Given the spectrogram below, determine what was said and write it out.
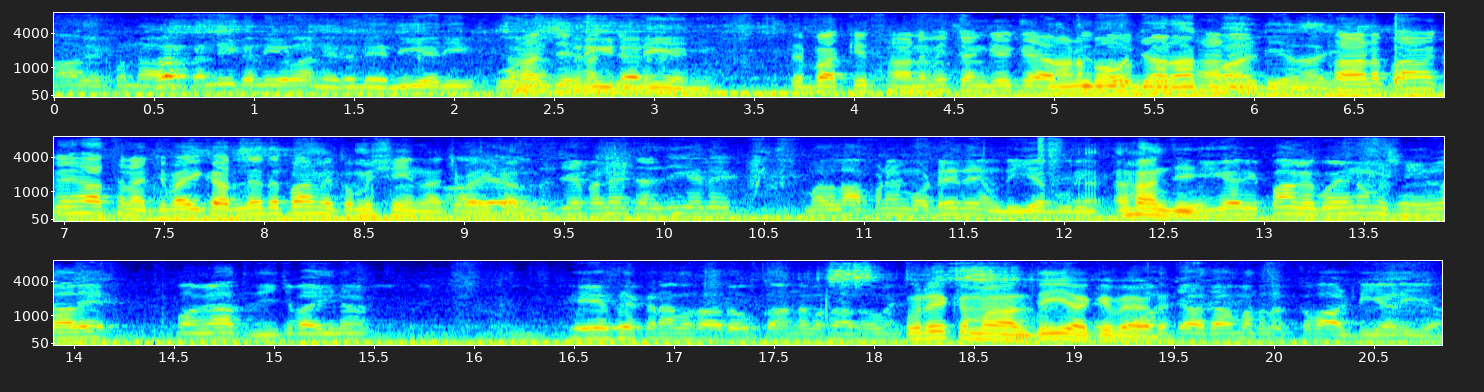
ਆ ਵੇਖੋ ਨਾਲ ਕੱਲੀ ਕੱਲੀ ਹਵਾਨੇ ਤੇ ਦੇਦੀ ਹੈ ਜੀ ਉਹ ਹਾਂਜੀ, breed ਵਾਲੀ ਹੈ ਜੀ। ਤੇ ਬਾਕੀ ਥਣ ਵੀ ਚੰਗੇ ਗੈਪ ਥਣ ਬਹੁਤ ਜ਼ਿਆਦਾ quality ਵਾਲਾ ਜੀ। ਥਣ ਭਾਵੇਂ ਕੋਈ ਹੱਥ ਨਾਲ ਚਵਾਈ ਕਰ ਲੇ ਤੇ ਭਾਵੇਂ ਕੋਈ ਮਸ਼ੀਨ ਨਾਲ ਚਵਾਈ ਕਰ ਲੇ ਦੂਜੇ ਬੰਨੇ ਚੱਲ ਜੀਏ ਤੇ ਮਤਲਬ ਆਪਣੇ ਮੋਢੇ ਤੇ ਆਉਂਦੀ ਆ ਪੂਰੀ। ਹਾਂਜੀ। ਠੀਕ ਹੈ ਜੀ ਭਾਵੇਂ ਕੋਈ ਇਹਨੂੰ ਮਸ਼ੀਨ ਲਾ ਲੇ ਭਾਵੇਂ ਹੱਥ ਦੀ ਚਵਾਈ ਨਾ। ਫੇਸ ਇੱਕ ਨਾ ਵਿਖਾ ਦਿਓ ਕੰਨ ਵਿਖਾ ਦਿਓ ਪੂਰੇ ਕਮਾਲ ਦੀ ਆ ਕੇ ਵੈੜ ਬਹੁਤ ਜ਼ਿਆਦਾ ਮਤਲਬ ਕੁਆਲਿਟੀ ਵਾਲੀ ਆ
